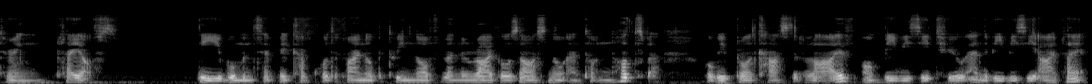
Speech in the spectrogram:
entering playoffs. The Women's FA Cup quarter-final between North London rivals Arsenal and Tottenham Hotspur will be broadcasted live on BBC Two and the BBC iPlayer.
